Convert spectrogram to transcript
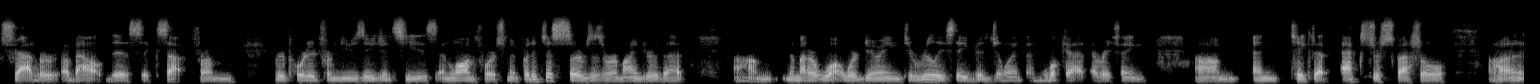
chatter about this except from reported from news agencies and law enforcement. But it just serves as a reminder that um, no matter what we're doing, to really stay vigilant and look at everything um, and take that extra special uh,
